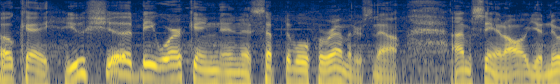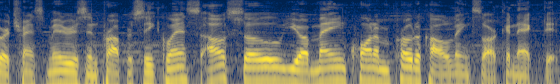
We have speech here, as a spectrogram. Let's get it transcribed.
Okay, you should be working in acceptable parameters now. I'm seeing all your neurotransmitters in proper sequence. Also, your main quantum protocol links are connected.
